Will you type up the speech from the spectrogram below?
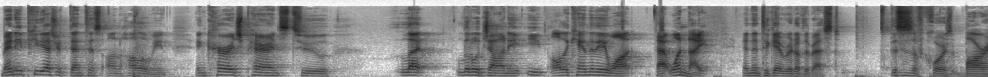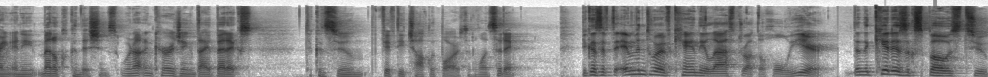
Many pediatric dentists on Halloween encourage parents to let little Johnny eat all the candy they want that one night and then to get rid of the rest. This is, of course, barring any medical conditions. We're not encouraging diabetics to consume 50 chocolate bars in one sitting. Because if the inventory of candy lasts throughout the whole year, then the kid is exposed to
